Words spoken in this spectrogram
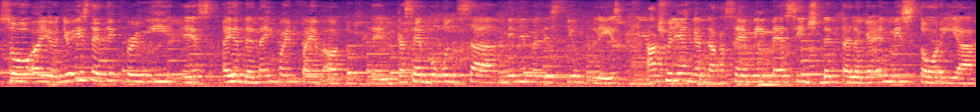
So, ayun, yung aesthetic for me is, ayun din, 9.5 out of 10. Kasi bukod sa minimalist yung place, actually ang ganda kasi may message din talaga and may storya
